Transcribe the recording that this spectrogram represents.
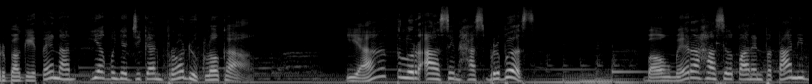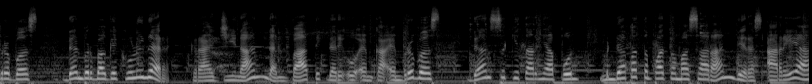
berbagai tenan yang menyajikan produk lokal. Ya, telur asin khas Brebes, bawang merah hasil panen petani Brebes, dan berbagai kuliner, kerajinan, dan batik dari UMKM Brebes dan sekitarnya pun mendapat tempat pemasaran di rest area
